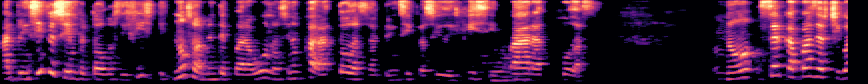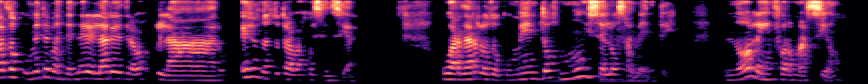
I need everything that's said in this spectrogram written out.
Al principio siempre todo es difícil, no solamente para uno, sino para todas al principio ha sido difícil, para todas. ¿No? Ser capaz de archivar documentos y mantener el área de trabajo, claro, eso es nuestro trabajo esencial. Guardar los documentos muy celosamente, ¿no? La información,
